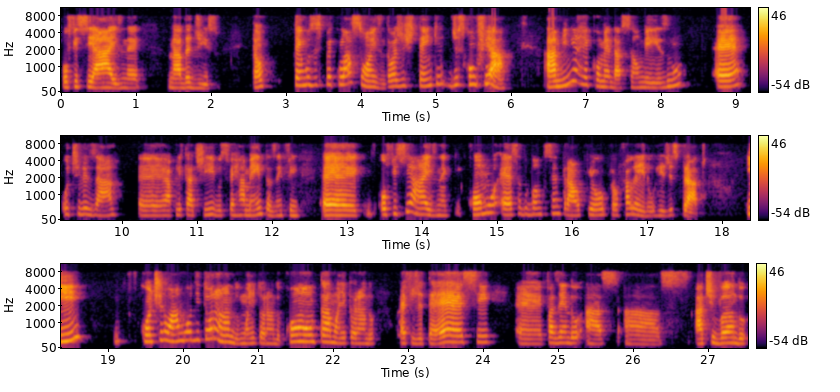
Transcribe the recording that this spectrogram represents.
oficiais, né? Nada disso. Então, temos especulações. Então, a gente tem que desconfiar. A minha recomendação mesmo é utilizar é, aplicativos, ferramentas, enfim, é, oficiais, né? Como essa do Banco Central que eu, que eu falei, do registrado. E continuar monitorando, monitorando conta, monitorando FGTS, é, fazendo as, as, ativando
